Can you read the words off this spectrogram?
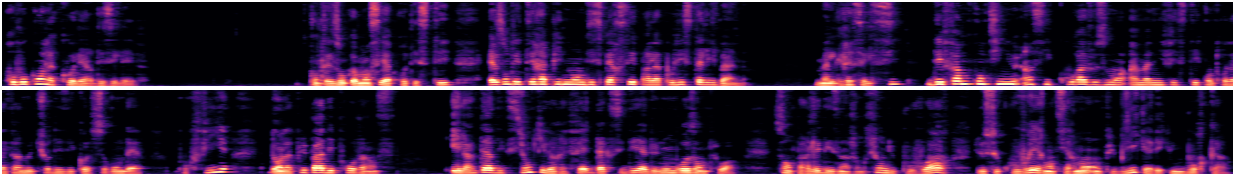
provoquant la colère des élèves. Quand elles ont commencé à protester, elles ont été rapidement dispersées par la police talibane. Malgré celle-ci, des femmes continuent ainsi courageusement à manifester contre la fermeture des écoles secondaires pour filles dans la plupart des provinces et l'interdiction qui leur est faite d'accéder à de nombreux emplois, sans parler des injonctions du pouvoir de se couvrir entièrement en public avec une burqa.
